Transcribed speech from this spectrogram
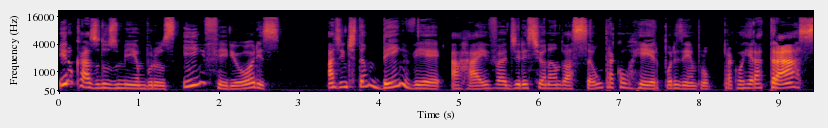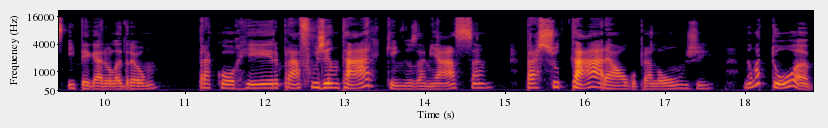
E no caso dos membros inferiores, a gente também vê a raiva direcionando a ação para correr, por exemplo, para correr atrás e pegar o ladrão, para correr para afugentar quem nos ameaça, para chutar algo para longe. Não à toa,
